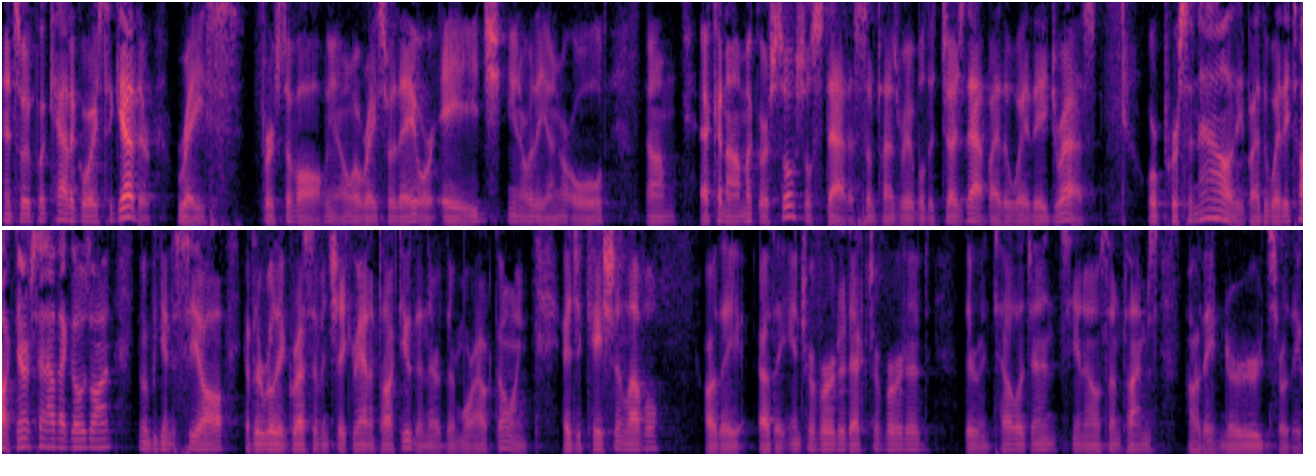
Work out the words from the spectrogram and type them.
And so we put categories together. Race, first of all, you know, a race are they, or age, you know, are they young or old? Um, economic or social status. Sometimes we're able to judge that by the way they dress. or personality by the way they talk. Do you understand how that goes on? You begin to see it all. If they're really aggressive and shake your hand and talk to you, then they're, they're more outgoing. Education level, are they, are they introverted, extroverted? Their intelligence, you know, sometimes are they nerds or they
